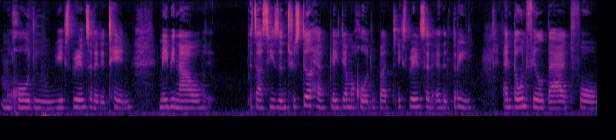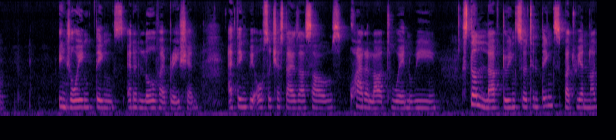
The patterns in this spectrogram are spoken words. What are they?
ya you experience it at a 10 maybe now it's our season to still have plate ya but experience it at a 3 and don't feel bad for enjoying things at a low vibration. I think we also chastise ourselves quite a lot when we still love doing certain things, but we are not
